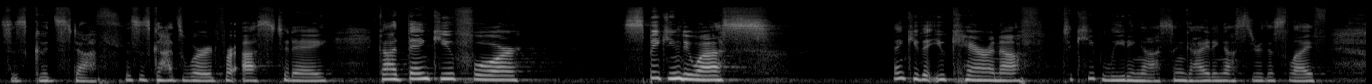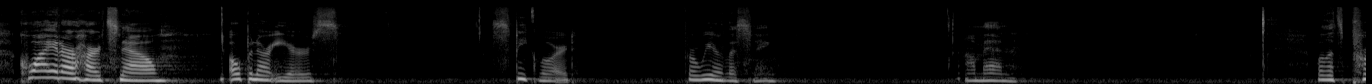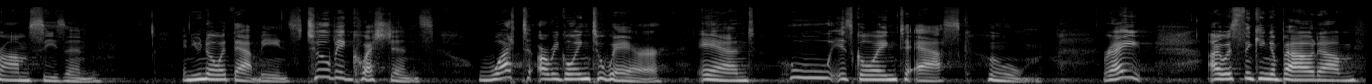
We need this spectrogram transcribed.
This is good stuff. This is God's word for us today. God, thank you for speaking to us. Thank you that you care enough to keep leading us and guiding us through this life. Quiet our hearts now, open our ears. Speak, Lord, for we are listening. Amen. Well, it's prom season. And you know what that means. Two big questions What are we going to wear? And who is going to ask whom? Right? I was thinking about um,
